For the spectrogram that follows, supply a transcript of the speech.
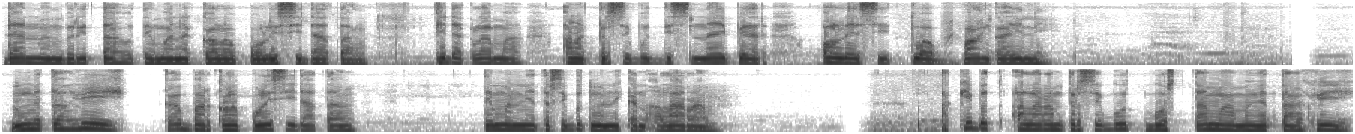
dan memberitahu temannya kalau polisi datang. Tidak lama anak tersebut disniper oleh si tua bangka ini. Mengetahui kabar kalau polisi datang, temannya tersebut menekan alarm. Akibat alarm tersebut, bos Tama mengetahui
